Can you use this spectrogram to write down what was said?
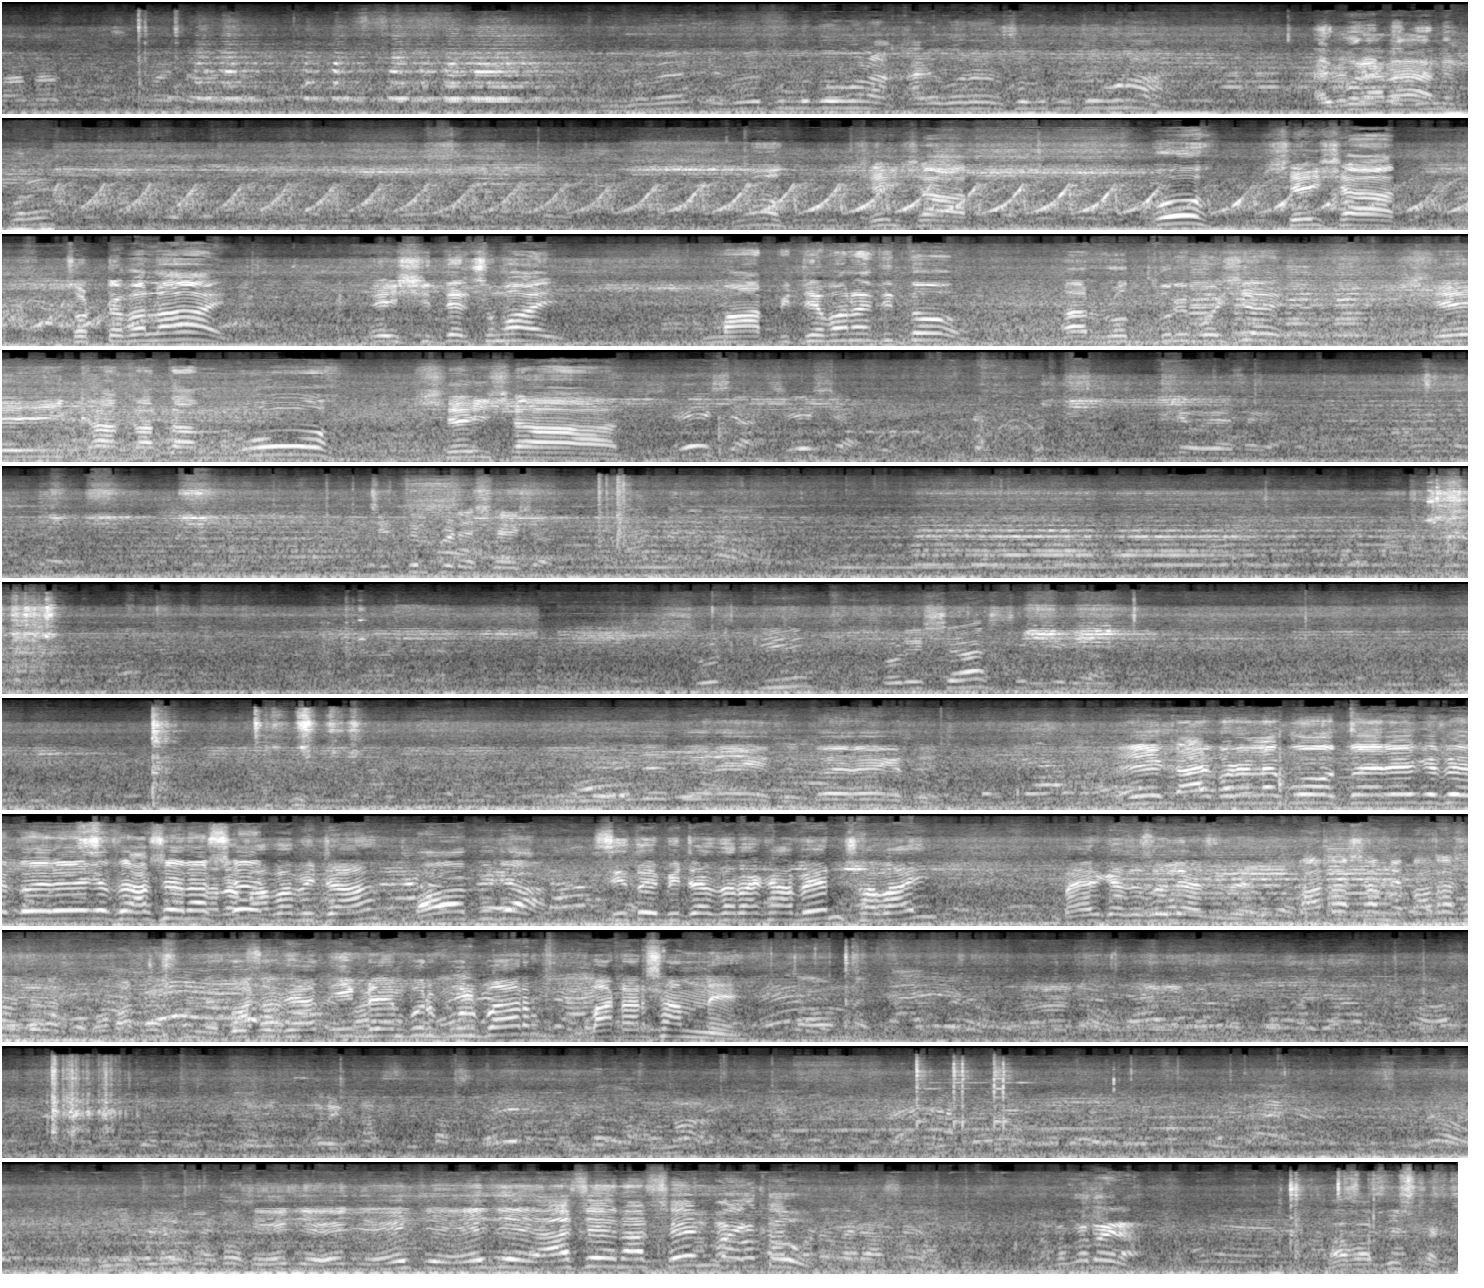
বানা করতে সময় দেওয়া যায়। এভাবে এভাবে তুললে দেবো না কারিগরের ছবি তুলতে দেবো না একটা। পরে সেই স্বাদ ও সেই স্বাদ ছোট্টবেলায় এই শীতের সময় মা পিঠে বানায় দিত আর রোদ্দুরে বসে সেই খা খাতাম ও সেই স্বাদ সেই স্বাদ, সেই স্বাদ। হয়ে। চিতল সেই স্বাদ। শুটকি সরিষা শুটকি হয়ে হয়ে হয়ে হয়ে বাবা পিঠা? বাবা পিঠা। চিতই পিঠা যারা খাবেন সবাই। ভাইয়ের কাছে চলে আসবেন। পাটার সামনে পাটার সামনে চলে আসো বাটার শুনে কচুঘাট ইব্রাহিমপুর পুলপার বাটার সামনে। টাউন নাই। পিঠা তুলতেছে এই যে এই যে এই যে এই যে আসেন আসেন ভাই কত? কার করে লাগে, আসেন। আমার কথা না বাবা বিশ টাকা।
